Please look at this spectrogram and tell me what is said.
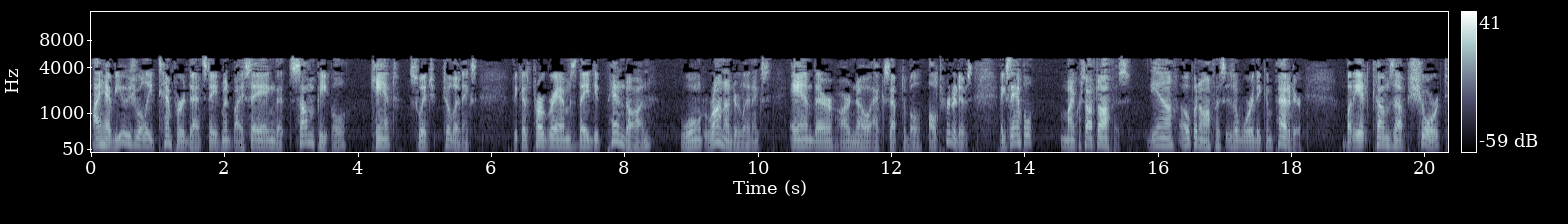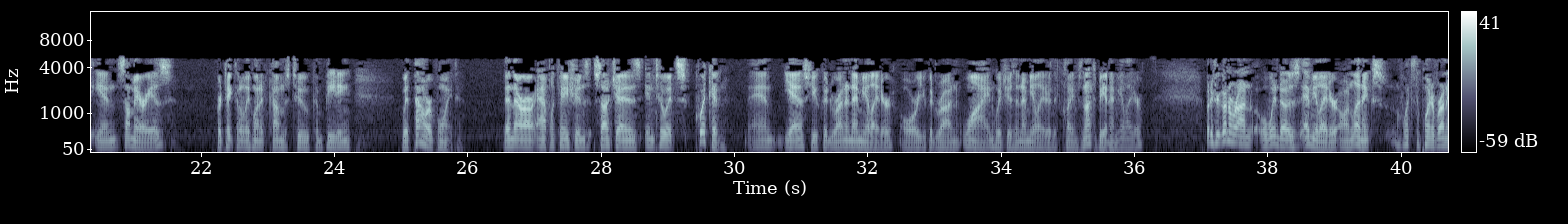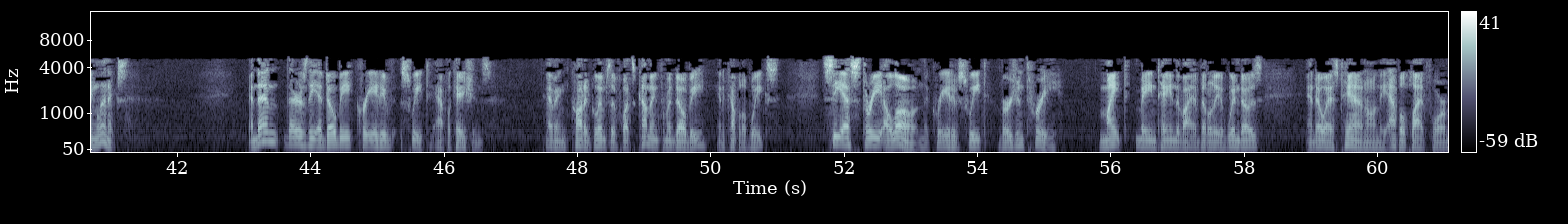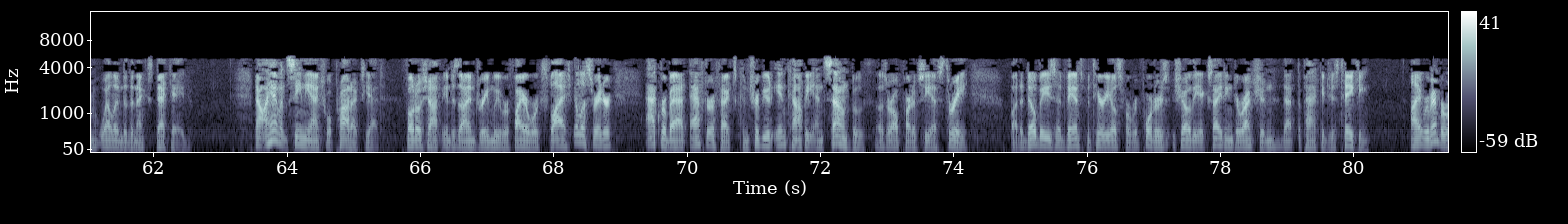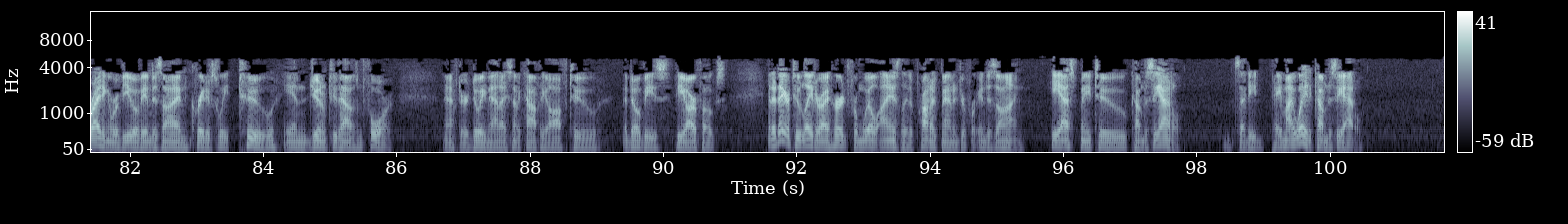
I have usually tempered that statement by saying that some people can't switch to Linux because programs they depend on won't run under Linux and there are no acceptable alternatives. Example, Microsoft Office yeah, OpenOffice is a worthy competitor, but it comes up short in some areas, particularly when it comes to competing with PowerPoint. Then there are applications such as Intuit's Quicken, and yes, you could run an emulator, or you could run Wine, which is an emulator that claims not to be an emulator. But if you're going to run a Windows emulator on Linux, what's the point of running Linux? And then there's the Adobe Creative Suite applications. Having caught a glimpse of what's coming from Adobe in a couple of weeks, CS3 alone, the Creative Suite version 3, might maintain the viability of Windows and OS 10 on the Apple platform well into the next decade. Now, I haven't seen the actual product yet. Photoshop, InDesign, Dreamweaver, Fireworks, Flash, Illustrator, Acrobat, After Effects, Contribute, InCopy, and Soundbooth. Those are all part of CS3. But Adobe's advanced materials for reporters show the exciting direction that the package is taking. I remember writing a review of InDesign Creative Suite 2 in June of 2004. After doing that, I sent a copy off to Adobe's PR folks. And a day or two later, I heard from Will Eisley, the product manager for InDesign. He asked me to come to Seattle said he'd pay my way to come to Seattle.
